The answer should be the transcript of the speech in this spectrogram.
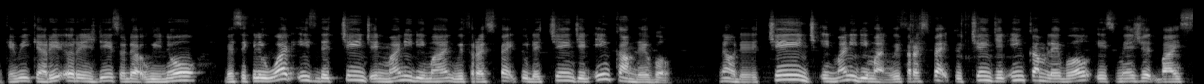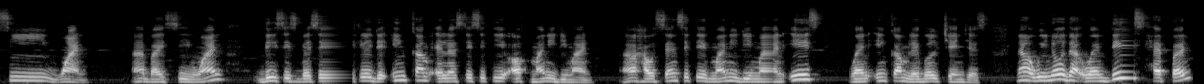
okay, we can rearrange this so that we know basically what is the change in money demand with respect to the change in income level. Now, the change in money demand with respect to change in income level is measured by C1. Uh, by C1, this is basically the income elasticity of money demand. Uh, how sensitive money demand is when income level changes. Now, we know that when this happen,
